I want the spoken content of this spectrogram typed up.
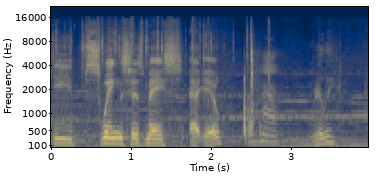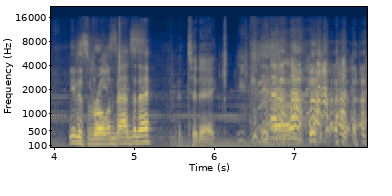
He swings his mace at you. Really? You just rolling bad today? Today. Uh,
